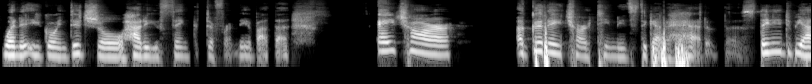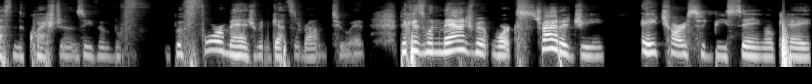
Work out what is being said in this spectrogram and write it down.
When you're going digital? How do you think differently about that? Hr a good hr team needs to get ahead of this. They need to be asking the questions even before before management gets around to it. Because when management works strategy hr should be saying okay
